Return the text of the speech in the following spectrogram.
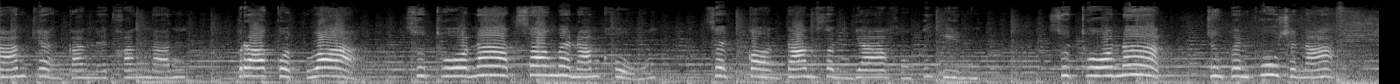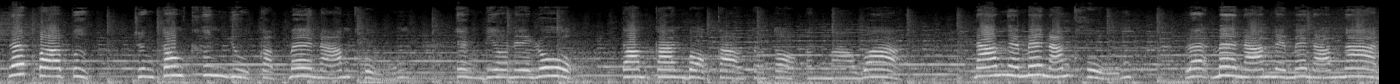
น้ำแข่งกันในครั้งนั้น ปรากฏว่า สุโธนาคสร้างแม่น้ำโขงเสร็จก่อนตามสัญญาของพระอินทร์สุโธนาคจึงเป็นผู้ชนะ และปลาบึกจึงต้องขึ้นอยู่กับแม่น้ำโขงแห่งเดียวในโลก ตามการบอกกล่าวต่อๆกันมาว่า น้ำในแม่น้ำโขงและแม่น้ำในแม่น้ำน่าน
